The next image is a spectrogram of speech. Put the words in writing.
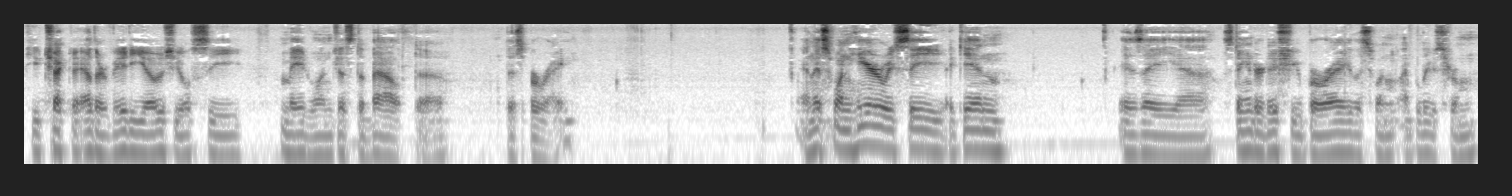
if you check the other videos, you'll see made one just about uh, this beret. And this one here we see, again, is a uh, standard issue beret. This one, I believe, is from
